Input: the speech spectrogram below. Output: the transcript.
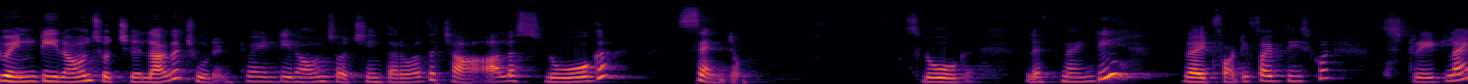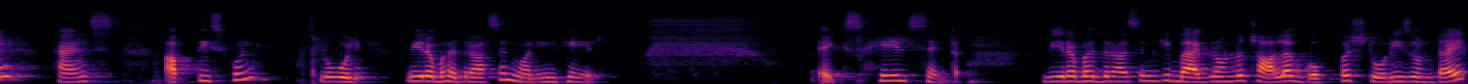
ట్వంటీ రౌండ్స్ వచ్చేలాగా చూడండి. ట్వంటీ రౌండ్స్ వచ్చిన తర్వాత చాలా స్లోగా సెంటర్. స్లోగా left ninety right forty five తీసుకొని స్ట్రేట్ లైన్ హ్యాండ్స్ అప్ తీసుకోండి slowly Veerabhadrasan one inhale exhale center వీరభద్రాసన్కి బ్యాక్గ్రౌండ్లో చాలా గొప్ప స్టోరీస్ ఉంటాయి.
